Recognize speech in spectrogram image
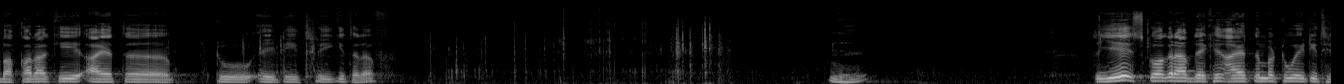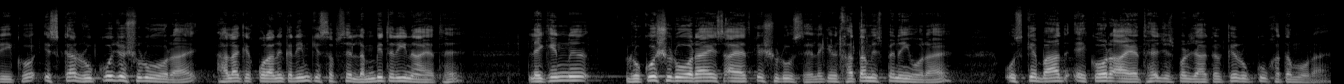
بقرہ کی آیت ٹو ایٹی تھری کی طرف۔ تو یہ اس کو اگر آپ دیکھیں آیت نمبر ٹو ایٹی تھری کو، اس کا رکو جو شروع ہو رہا ہے، حالانکہ قرآن کریم کی سب سے لمبی ترین آیت ہے، لیکن رکو شروع ہو رہا ہے اس آیت کے شروع سے، لیکن ختم اس پہ نہیں ہو رہا ہے۔ اس کے بعد ایک اور آیت ہے جس پر جا کر کے رکو ختم ہو رہا ہے۔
